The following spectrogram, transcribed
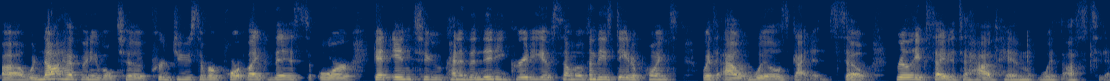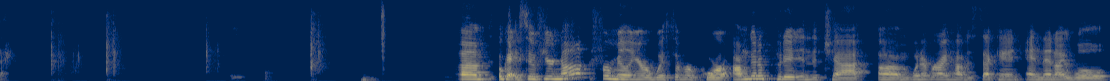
uh, would not have been able to produce a report like this or get into kind of the nitty gritty of some of these data points without Will's guidance. So, really excited to have him with us today. Um, okay, so if you're not familiar with the report, I'm going to put it in the chat um, whenever I have a second, and then I will,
